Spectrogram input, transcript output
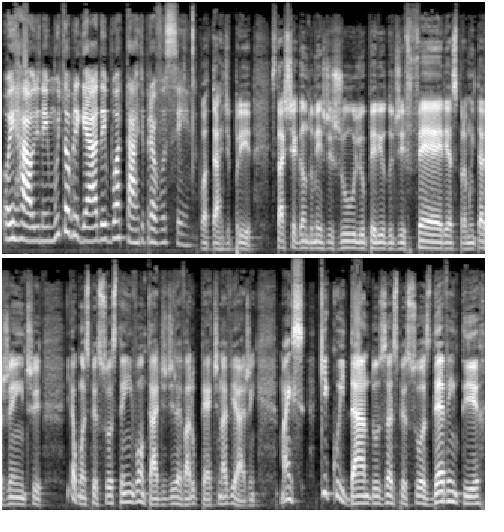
Oi, Haldney. Muito obrigada e boa tarde para você. Boa tarde, Pri. Está chegando o mês de julho, período de férias para muita gente, e algumas pessoas têm vontade de levar o pet na viagem. Mas que cuidados as pessoas devem ter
